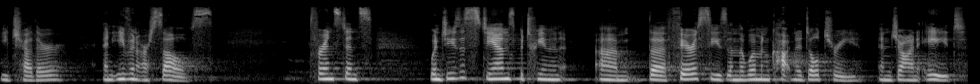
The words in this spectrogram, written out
each other, and even ourselves. For instance, when Jesus stands between um, the Pharisees and the woman caught in adultery in John 8,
